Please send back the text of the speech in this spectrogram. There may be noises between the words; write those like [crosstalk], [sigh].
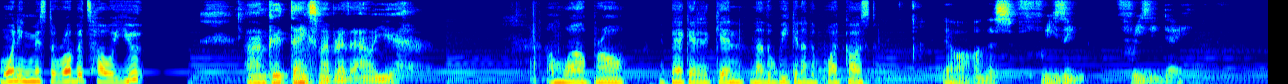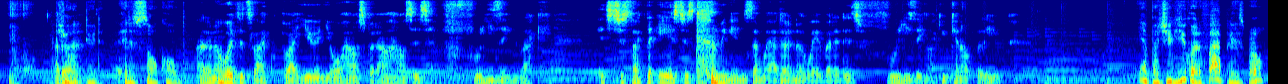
Morning, Mr. Roberts. How are you? I'm good, thanks, my brother. How are you? I'm well, bro. We're back at it again. Another week, another podcast. Yeah, on this freezing, freezing day. I sure, know. dude. It is so cold. I don't know what it's like by you in your house, but our house is freezing. Like, it's just like the air is just [laughs] coming in somewhere. I don't know where, but it is freezing. Like, you cannot believe. Yeah, but you you got a fireplace, bro.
